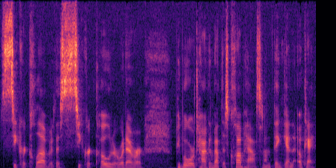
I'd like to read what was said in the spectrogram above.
secret club or this secret code or whatever. People were talking about this clubhouse, and I'm thinking, okay,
